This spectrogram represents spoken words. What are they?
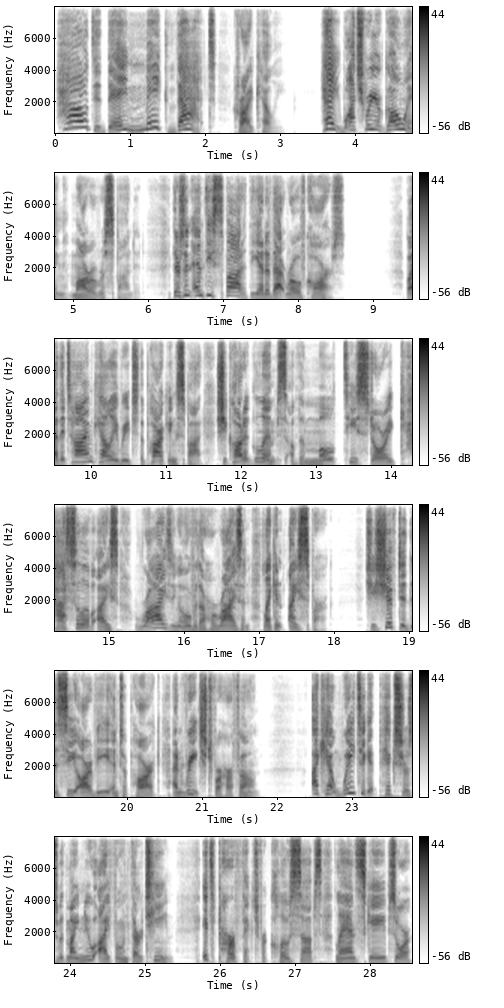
How did they make that? cried Kelly. Hey, watch where you're going, Mara responded. There's an empty spot at the end of that row of cars. By the time Kelly reached the parking spot, she caught a glimpse of the multi story castle of ice rising over the horizon like an iceberg. She shifted the CRV into park and reached for her phone. I can't wait to get pictures with my new iPhone 13. It's perfect for close ups, landscapes, or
